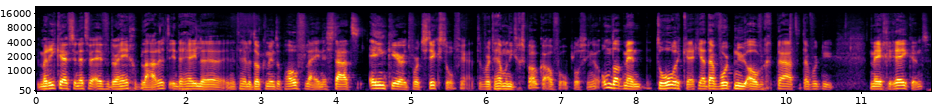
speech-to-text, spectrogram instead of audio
Marieke heeft er net weer even doorheen gebladerd. In, de hele, in het hele document op hoofdlijnen staat één keer het woord stikstof. Ja, er wordt helemaal niet gesproken over oplossingen, omdat men te horen kreeg, ja, daar wordt nu over gepraat, daar wordt nu mee gerekend.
